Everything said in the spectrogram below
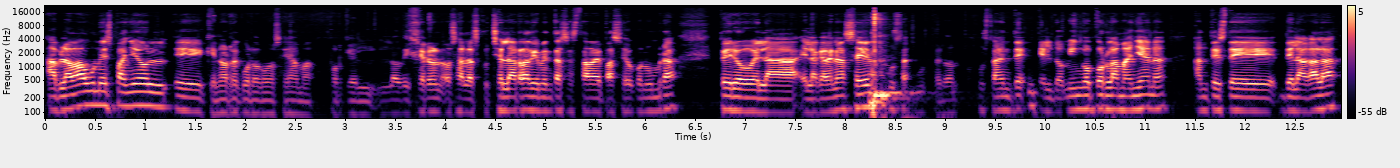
Hablaba un español eh, que no recuerdo cómo se llama, porque lo dijeron, o sea, lo escuché en la radio mientras estaba de paseo con Umbra, pero en la, en la cadena SER, perdón, justamente el domingo por la mañana, antes de, de la gala,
